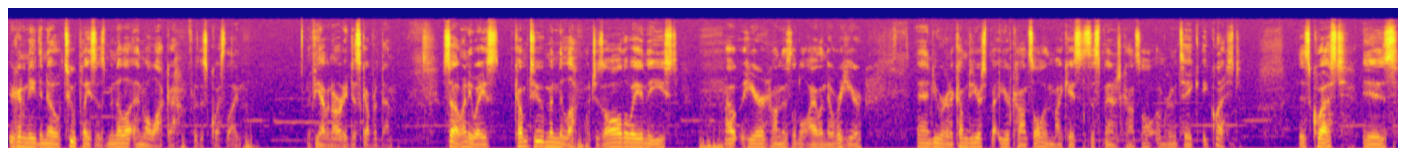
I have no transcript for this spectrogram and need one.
you're going to need to know two places, Manila and Malacca, for this quest line, if you haven't already discovered them. So, anyways, come to Manila, which is all the way in the east, out here on this little island over here, and you are going to come to your your console. In my case, it's the Spanish console, and we're going to take a quest. This quest is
